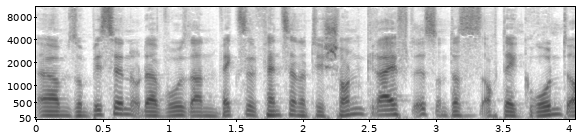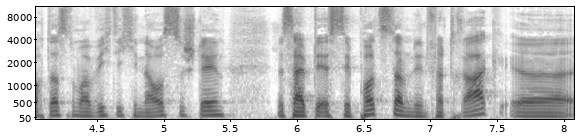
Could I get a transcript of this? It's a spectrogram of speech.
ähm, so ein bisschen oder wo dann Wechselfenster natürlich schon greift ist und das ist auch der Grund, auch das nochmal wichtig hinauszustellen, weshalb der SC Potsdam den Vertrag äh,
